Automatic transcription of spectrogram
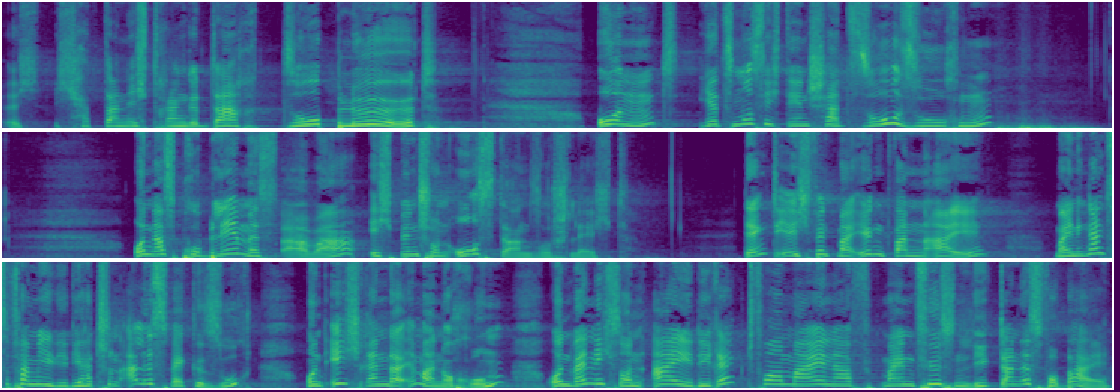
Ich, ich habe da nicht dran gedacht. So blöd. Und jetzt muss ich den Schatz so suchen. Und das Problem ist aber, ich bin schon Ostern so schlecht. Denkt ihr, ich finde mal irgendwann ein Ei? Meine ganze Familie, die hat schon alles weggesucht und ich renne da immer noch rum. Und wenn ich so ein Ei direkt vor meiner, meinen Füßen liegt, dann ist vorbei.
